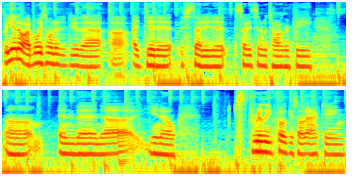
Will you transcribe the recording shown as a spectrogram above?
but yeah, no, I've always wanted to do that. Uh, I did it. I studied it. Studied cinematography, um, and then uh, you know, just really focus on acting.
